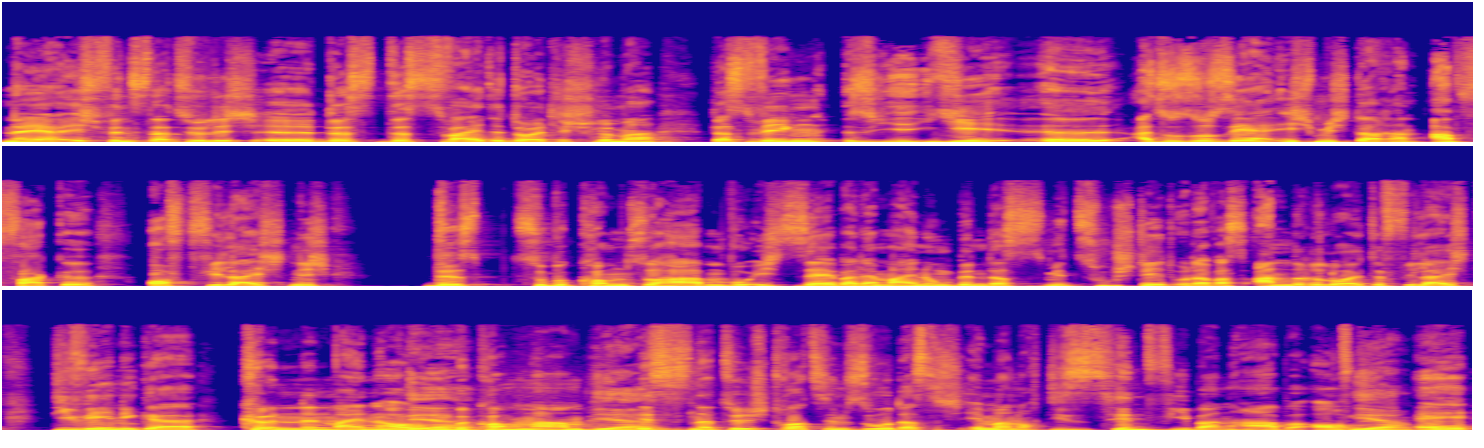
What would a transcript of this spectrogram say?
Naja, ich find's natürlich äh, das, das zweite deutlich schlimmer. Deswegen, je, äh, also so sehr ich mich daran abfacke, oft vielleicht nicht das zu bekommen zu haben, wo ich selber der Meinung bin, dass es mir zusteht oder was andere Leute vielleicht, die weniger können, in meinen Augen yeah. bekommen haben, yeah. ist es natürlich trotzdem so, dass ich immer noch dieses Hinfiebern habe auf, yeah. ey,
